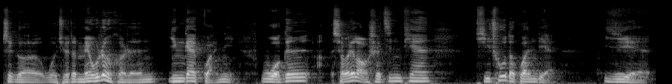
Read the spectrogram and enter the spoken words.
这个我觉得没有任何人应该管你。我跟小薇老师今天提出的观点，也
